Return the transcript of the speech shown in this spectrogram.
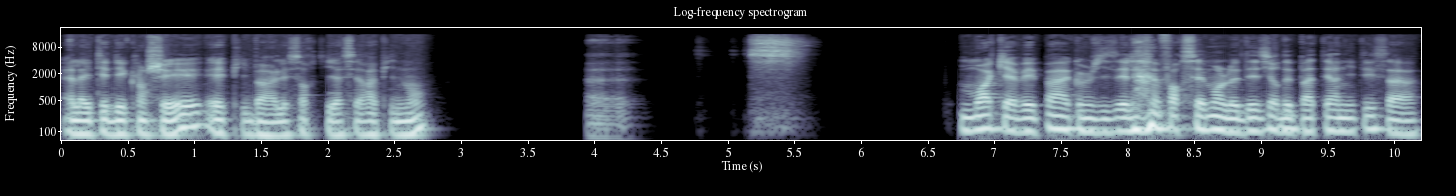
elle a été déclenchée et puis bah, elle est sortie assez rapidement. Euh, moi qui n'avais pas, comme je disais là, forcément le désir de paternité, ça,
